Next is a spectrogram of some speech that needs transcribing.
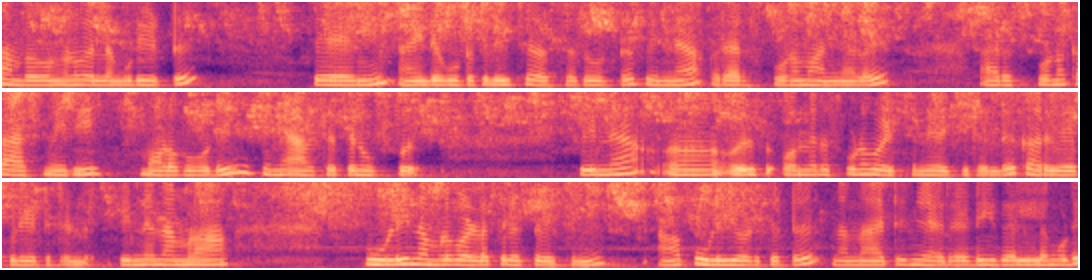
സംഭവങ്ങളും എല്ലാം കൂടി ഇട്ട് തേങ്ങയും അതിന്റെ കൂട്ടത്തിൽ ഈ ചതച്ചതും ഇട്ട് പിന്നെ ഒരു അര മഞ്ഞൾ അര കാശ്മീരി മുളക് പൊടി പിന്നെ ആവശ്യത്തിന് ഉപ്പ്. പിന്നെ ഒരു ഒന്നര സ്പൂൺ വെളിച്ചെണ്ണ വെച്ചിട്ടുണ്ട്. കറിവേപ്പില ഇട്ടിട്ടുണ്ട്. പിന്നെ നമ്മൾ ആ പുളി നമ്മൾ വെള്ളത്തിലിട്ട് വെച്ചിന്. ആ പുളി എടുത്തിട്ട് നന്നായിട്ട് ഞെരടി ഇതെല്ലാം കൂടി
